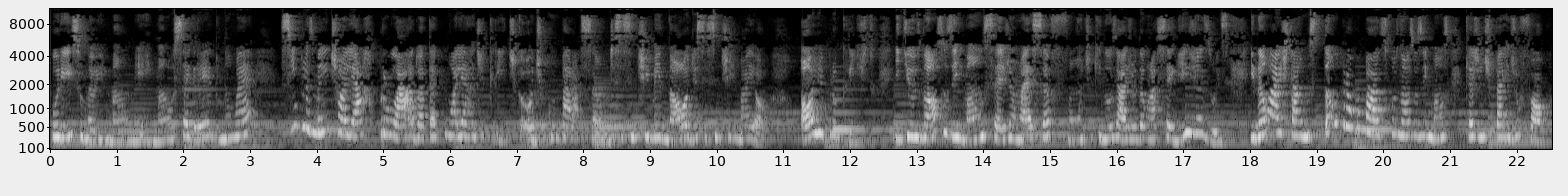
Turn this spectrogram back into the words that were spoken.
Por isso, meu irmão, minha irmã, o segredo não é simplesmente olhar para o lado até com um olhar de crítica ou de comparação, de se sentir menor, de se sentir maior olhe para o Cristo e que os nossos irmãos sejam essa fonte que nos ajudam a seguir Jesus e não a estarmos tão preocupados com os nossos irmãos que a gente perde o foco.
